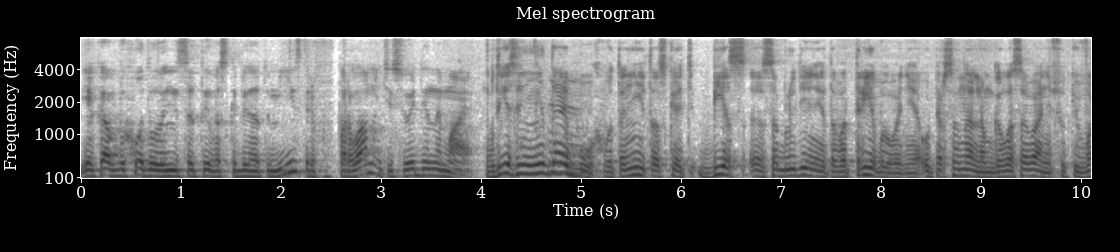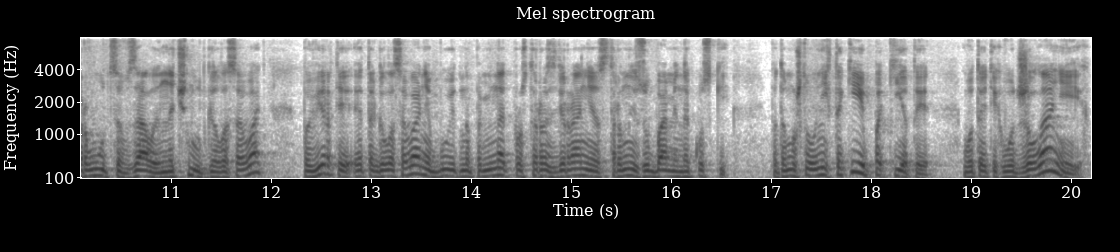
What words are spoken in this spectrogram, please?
яка виходила ініціатива з кабінету міністрів, в парламенті сьогодні немає. Вот если, не дай бог, вот они, так сказать, без э, соблюдения этого требования о персональном голосовании все-таки ворвутся в зал и начнут голосовать, поверьте, это голосование будет напоминать просто раздирание страны зубами на куски. Потому что у них такие пакеты вот этих вот желаний их,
